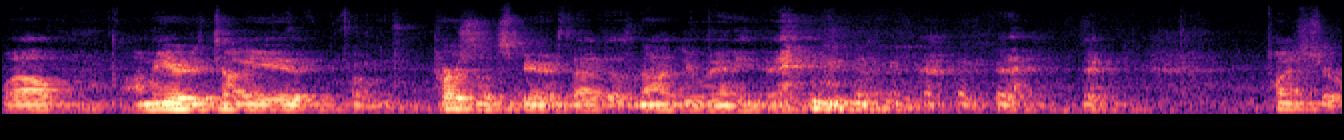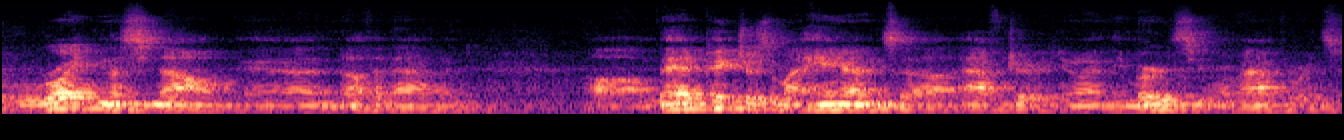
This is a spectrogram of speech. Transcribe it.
well, I'm here to tell you from personal experience, that does not do anything. punched her right in the snout and nothing happened. Um, they had pictures of my hands uh, after, you know, in the emergency room afterwards.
